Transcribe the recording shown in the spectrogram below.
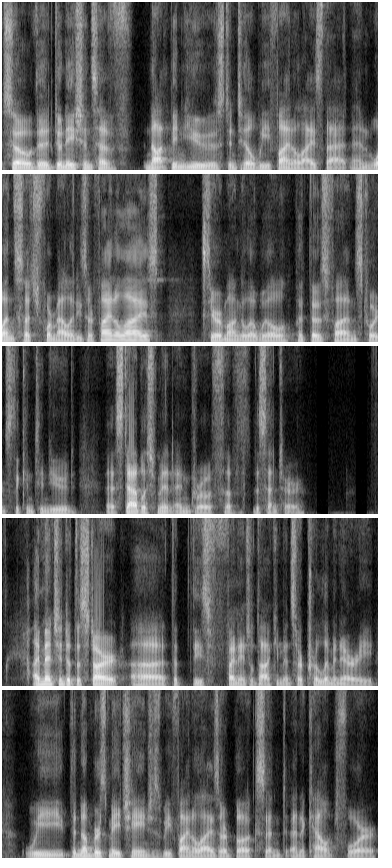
so the donations have not been used until we finalize that. And once such formalities are finalized, Sirimangalo will put those funds towards the continued establishment and growth of the center. I mentioned at the start uh, that these financial documents are preliminary. We the numbers may change as we finalize our books and and account for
